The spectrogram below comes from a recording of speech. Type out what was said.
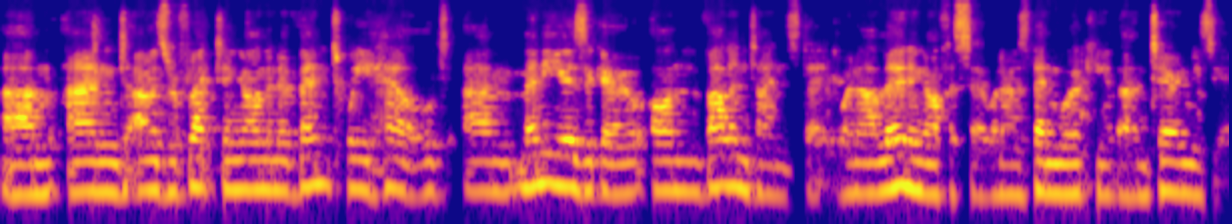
um, and I was reflecting on an event we held um, many years ago on Valentine's Day when our learning officer, when I was then working at the Hunterian Museum,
